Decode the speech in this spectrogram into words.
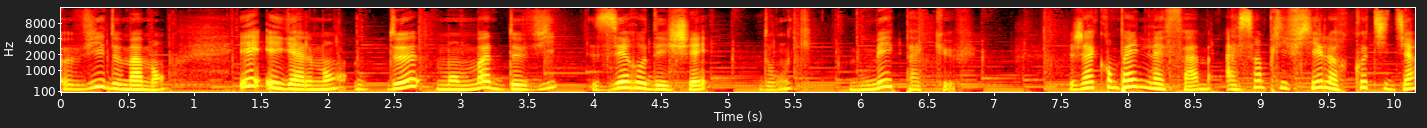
vie de maman et également de mon mode de vie zéro déchet, donc, mais pas que. J'accompagne les femmes à simplifier leur quotidien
